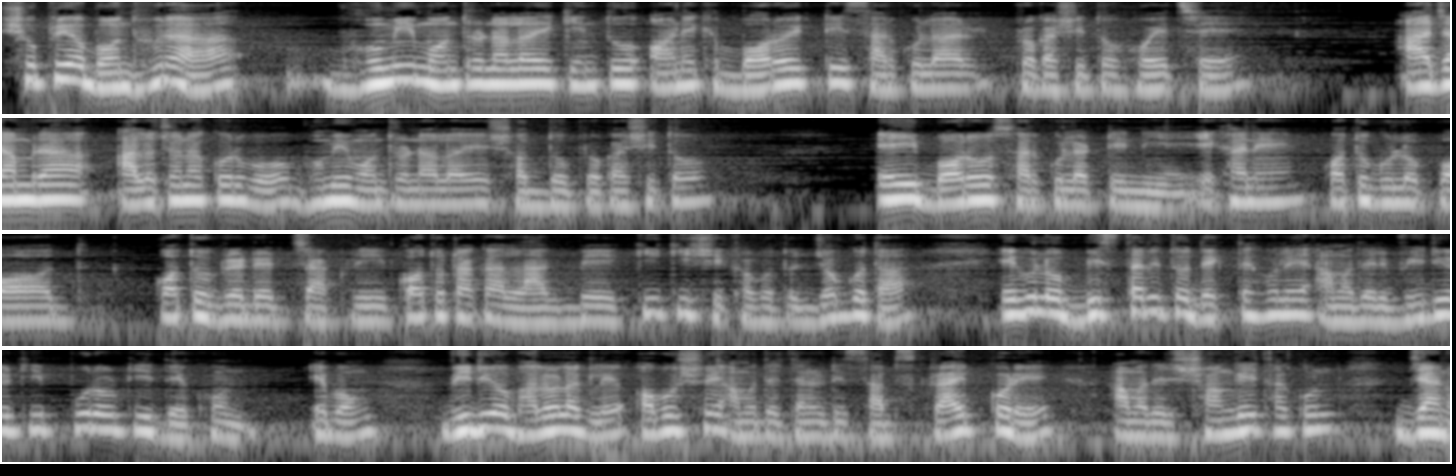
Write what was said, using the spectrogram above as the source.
সুপ্রিয় বন্ধুরা, ভূমি মন্ত্রণালয়ে কিন্তু অনেক বড় একটি সার্কুলার প্রকাশিত হয়েছে। আজ আমরা আলোচনা করব ভূমি মন্ত্রণালয়ে সদ্য প্রকাশিত এই বড় সার্কুলারটি নিয়ে। এখানে কতগুলো পদ, কত গ্রেডের চাকরি, কত টাকা লাগবে, কি কি শিক্ষাগত যোগ্যতা, এগুলো বিস্তারিত দেখতে হলে আমাদের ভিডিওটি পুরোটি দেখুন। এবং ভিডিও ভালো লাগলে অবশ্যই আমাদের চ্যানেলটি সাবস্ক্রাইব করে আমাদের সঙ্গেই থাকুন, যেন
